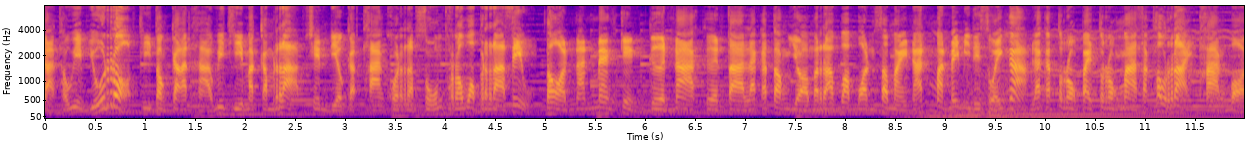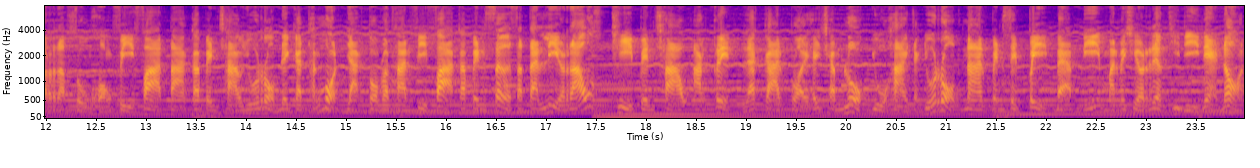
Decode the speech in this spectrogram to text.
จากทวีปยุโรปที่ต้องการหาวิธีมากำราบ เช่นเดียวกับทางคนระดับสูงเพราะว่าบราซิล ตอนนั้นแม่งเก่งเกินหน้าเกินตาและก็ต้องยอมรับว่าบอลสมัยนั้น มันไม่มีได้สวยงาม และก็ตรงไปตรงมาสักเท่าไหร่ ทางบอร์ดระดับสูงของฟีฟ่าต่างก็เป็นชาวยุโรปด้วยกันทั้งหมด อย่างตัวประธานฟีฟ่าก็เป็นเซอร์สแตนลีย์เราส์ที่เป็นชาวอังกฤษ และการปล่อยให้แชมป์โลกอยู่ห่างจากยุโรปนานเป็น 10 ปี แบบนี้มันไม่ใช่เรื่องที่ดีแน่นอน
